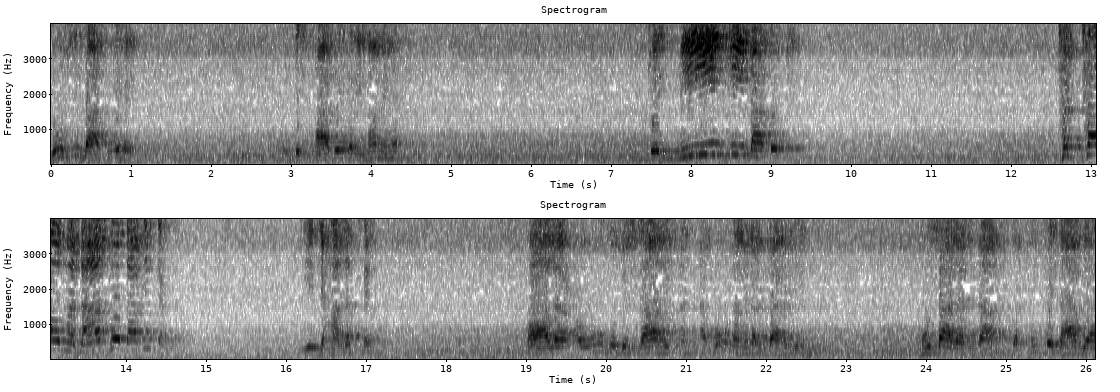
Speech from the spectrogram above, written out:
دوسری بات یہ ہے کہ اس آگے کریمہ میں ہے کہ دین کی باتوں میں ٹھٹھا و مزاق کو داخل کرنا یہ جہالت ہے۔ قال اعوذ باللہ ان اکون من الجاہلین۔ موسا علیہ السلام جب ان سے کہا گیا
